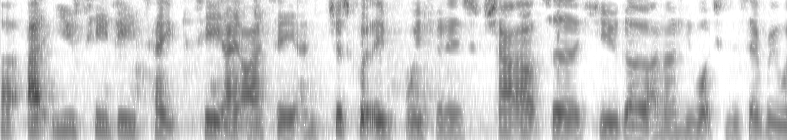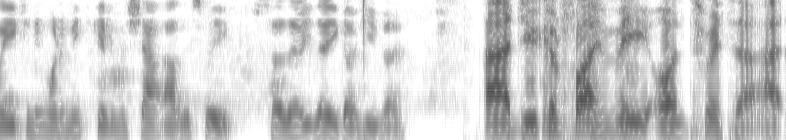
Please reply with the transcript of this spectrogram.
Uh, at UTD Tait, T A I T. And just quickly before we finish, shout out to Hugo. I know he watches this every week and he wanted me to give him a shout out this week. So there, there you go, Hugo. And you can find me on Twitter at,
